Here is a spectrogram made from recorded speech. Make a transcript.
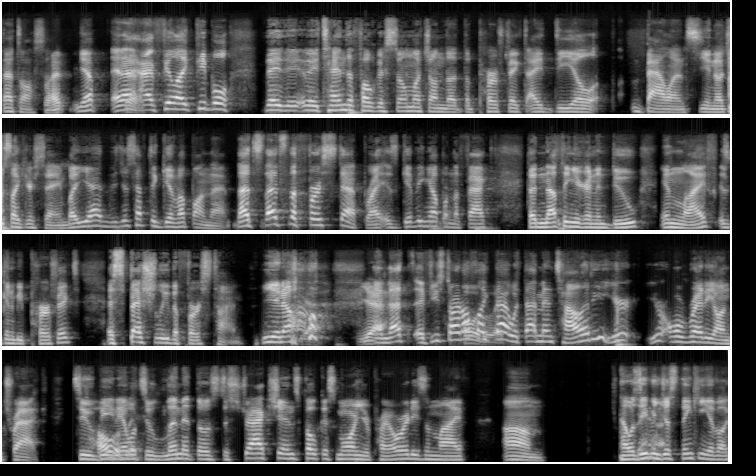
that's awesome. Right? Yep. And yeah. I, I, feel like people they, they they tend to focus so much on the the perfect ideal balance, you know, just like you're saying. But yeah, they just have to give up on that. That's that's the first step, right? Is giving up on the fact that nothing you're going to do in life is going to be perfect, especially the first time. You know? Yeah. yeah. and that's if you start totally. off like that with that mentality, you're you're already on track to totally. being able to limit those distractions, focus more on your priorities in life. Um I was yeah. even just thinking of a,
